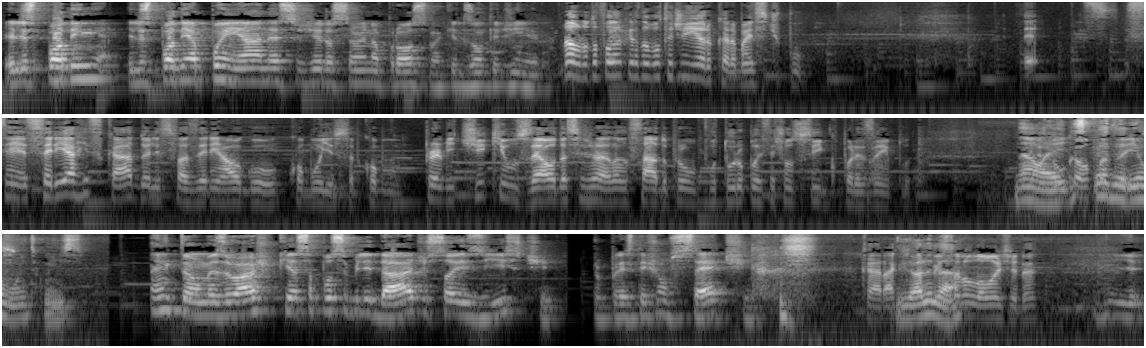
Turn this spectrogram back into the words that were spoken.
Eles podem, eles podem apanhar nessa geração e na próxima, que eles vão ter dinheiro. Não, não tô falando que eles não vão ter dinheiro, cara, mas tipo. É, seria arriscado eles fazerem algo como isso, sabe? Como permitir que o Zelda seja lançado para um futuro PlayStation 5, por exemplo. Não, eles, eles perderiam muito com isso. É, então, mas eu acho que essa possibilidade só existe pro PlayStation 7. Caraca, tá pensando longe, né? E,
